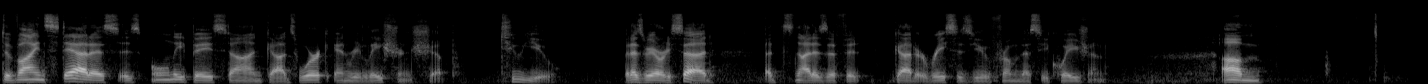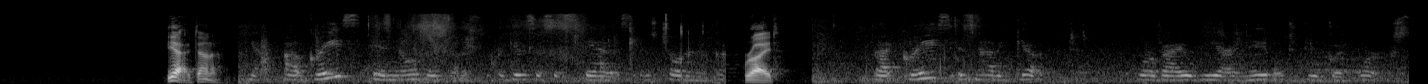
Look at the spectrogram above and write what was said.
divine status is only based on God's work and relationship to you. But as we already said, that's not as if it God erases you from this equation. Um, yeah, Donna. Yeah, uh, grace ennobles us or gives us a status as children of God. Right. But grace is not a gift whereby we are enabled to do good works.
